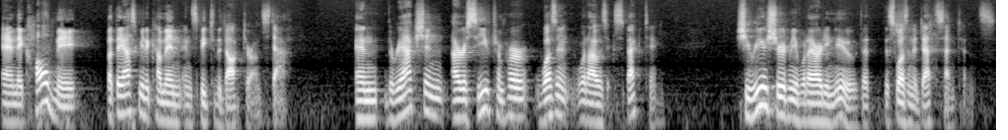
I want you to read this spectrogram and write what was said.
And they called me, but they asked me to come in and speak to the doctor on staff. And the reaction I received from her wasn't what I was expecting she reassured me of what I already knew that this wasn't a death sentence.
